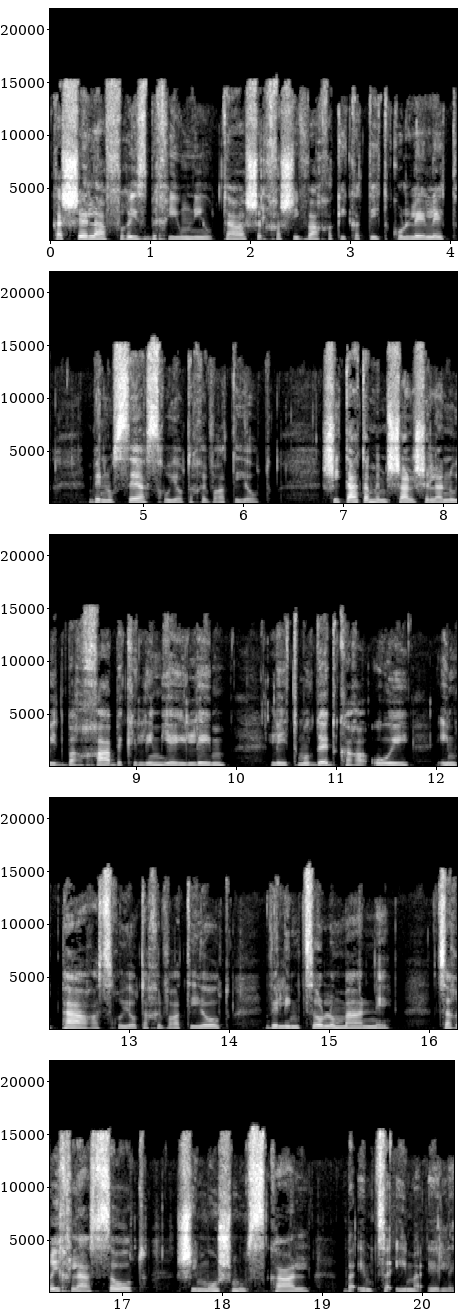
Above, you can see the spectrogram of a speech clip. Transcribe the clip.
קשה להפריז בחיוניותה של חשיבה חקיקתית כוללת בנושא הזכויות החברתיות. שיטת הממשל שלנו התברכה בכלים יעילים להתמודד כראוי עם פער הזכויות החברתיות ולמצוא לו מענה. צריך לעשות שימוש מושכל באמצעים האלה.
